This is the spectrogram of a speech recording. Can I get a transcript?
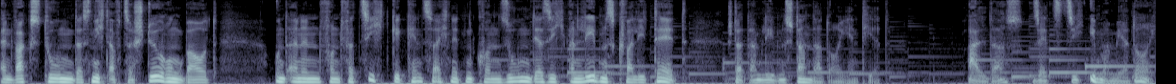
ein Wachstum, das nicht auf Zerstörung baut, und einen von Verzicht gekennzeichneten Konsum, der sich an Lebensqualität statt am Lebensstandard orientiert. All das setzt sich immer mehr durch.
